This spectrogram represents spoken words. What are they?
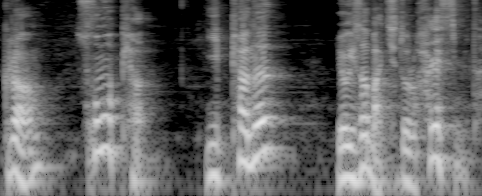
그럼 소모편 2편은 여기서 마치도록 하겠습니다.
